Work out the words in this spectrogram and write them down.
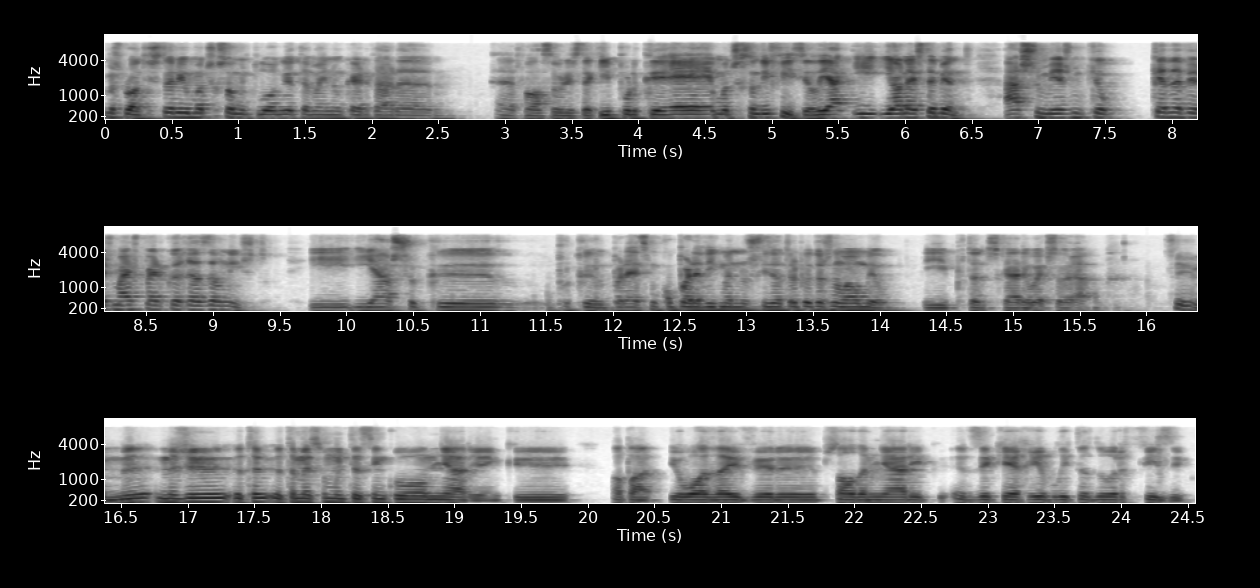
Mas pronto, isto seria uma discussão muito longa, eu também não quero estar a, a falar sobre isto aqui porque é uma discussão difícil e, e, e honestamente acho mesmo que eu cada vez mais perco a razão nisto e, e acho que, porque parece-me que o paradigma nos fisioterapeutas não é o meu, e portanto, se calhar eu é que estou errado. Sim, mas eu, eu, eu, também sou muito assim com a minha área, em que opa, eu odeio ver eh, pessoal da minha área a dizer que é reabilitador físico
